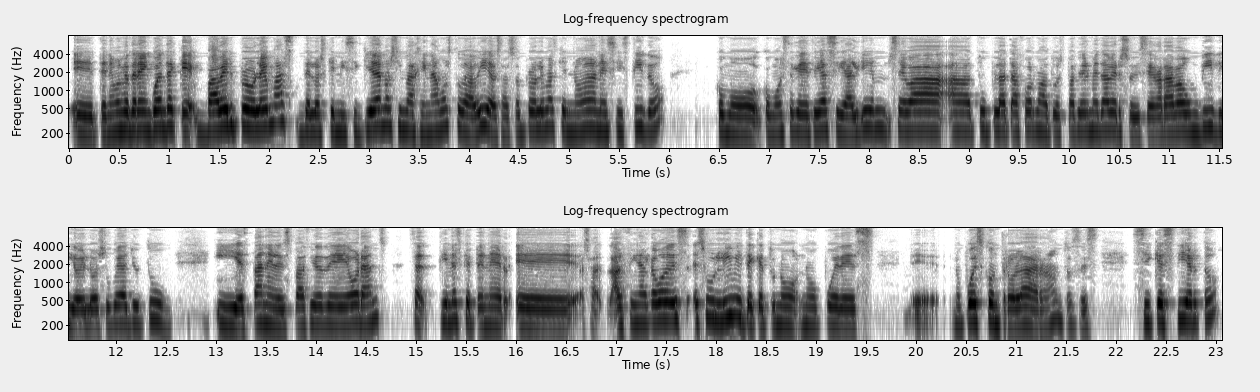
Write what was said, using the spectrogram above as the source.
eh, tenemos que tener en cuenta que va a haber problemas de los que ni siquiera nos imaginamos todavía. O sea, son problemas que no han existido, como, como este que decía, si alguien se va a tu plataforma, a tu espacio del metaverso y se graba un vídeo y lo sube a YouTube y está en el espacio de Orange, tienes que tener, eh, al fin y al cabo es, un límite que tú no, puedes, eh, no puedes controlar, Entonces, sí que es cierto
